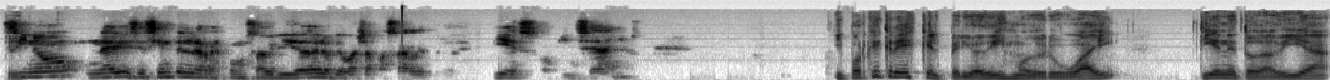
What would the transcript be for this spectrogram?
Si no, nadie se siente en la responsabilidad de lo que vaya a pasar dentro de 10 o 15 años. ¿Y por qué crees que el periodismo de Uruguay tiene todavía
